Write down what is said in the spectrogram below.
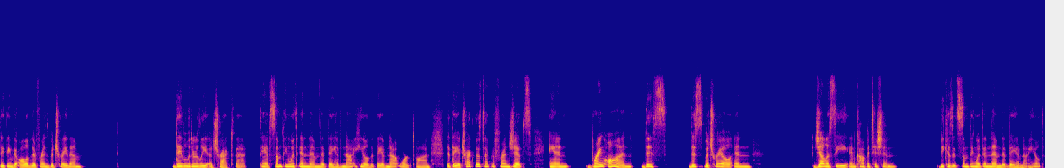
They think that all of their friends betray them. They literally attract that. They have something within them that they have not healed, that they have not worked on, that they attract those type of friendships and bring on this this betrayal and jealousy and competition because it's something within them that they have not healed.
